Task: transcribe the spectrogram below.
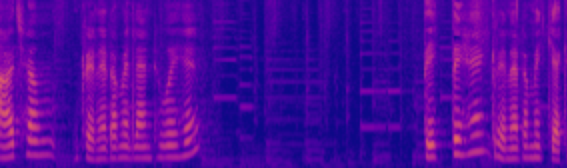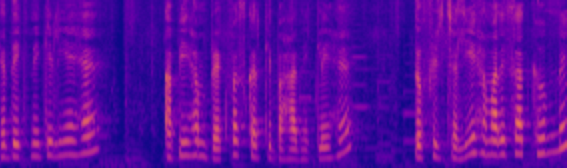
आज हम ग्रेनेडा में लैंड हुए हैं। देखते हैं ग्रेनेडा में क्या क्या देखने के लिए है। अभी हम ब्रेकफास्ट करके बाहर निकले हैं तो फिर चलिए हमारे साथ घूमने।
